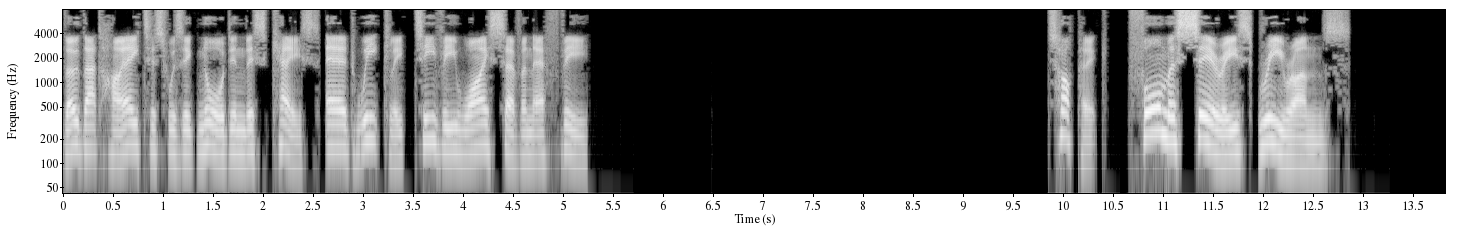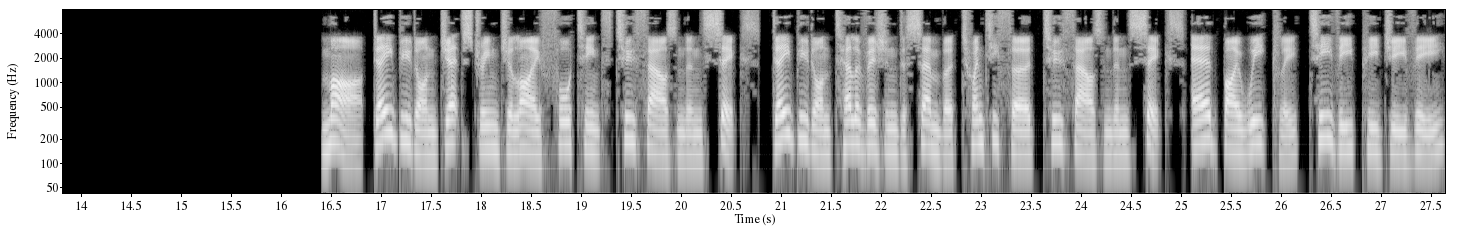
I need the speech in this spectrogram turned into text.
though that hiatus was ignored in this case aired weekly TVY7FV Topic: Former series reruns. MÄR debuted on Jetstream July 14, 2006, debuted on television December 23, 2006, aired bi-weekly TVPGV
